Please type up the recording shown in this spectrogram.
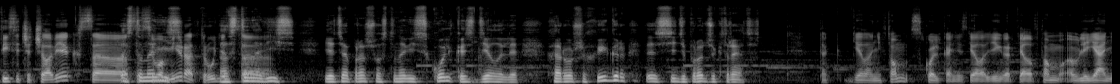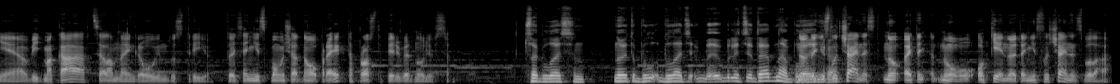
тысяча человек со, со всего мира трудятся. Остановись, я тебя прошу, остановись. Сколько сделали хороших игр CD Projekt Red. Так дело не в том, сколько они сделали игр, дело в том влияние Ведьмака в целом на игровую индустрию. То есть они с помощью одного проекта просто перевернули все. Согласен. Но это был, была, блядь, это одна была Но это игра. не случайность. Ну, это, ну, окей, но это не случайность была.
